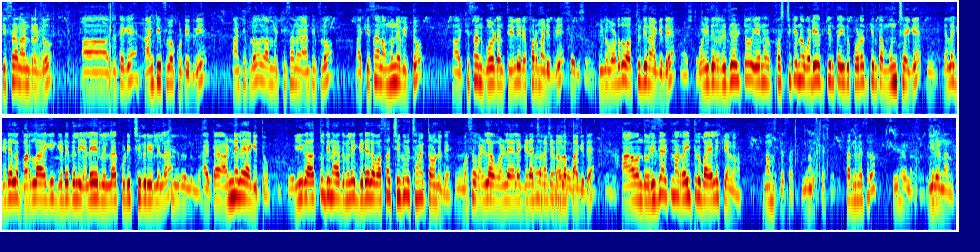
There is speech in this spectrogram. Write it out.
ಕಿಸಾನ್ ಹಂಡ್ರೆಡ್ ಜೊತೆಗೆ ಆಂಟಿ ಫ್ಲೋ ಕೊಟ್ಟಿದ್ವಿ. ಆಂಟಿ ಫ್ಲೋ ಆಮೇಲೆ ಕಿಸಾನ್ ಆಂಟಿ ಫ್ಲೋ ಕಿಸಾನ್ ಅಮೂನ್ಯ ಬಿಟ್ಟು ಕಿಸಾನ್ ಗೋಲ್ಡ್ ಅಂತ ಹೇಳಿ ರೆಫರ್ ಮಾಡಿದ್ವಿ. ಇದು ಹೊಡೆದು ಹತ್ತು ದಿನ ಆಗಿದೆ. ಇದ್ರ ರಿಸಲ್ಟ್ ಏನಾದ್ರು ಫಸ್ಟ್ಗೆ ನಾವು ಹೊಡೆಯೋದಕ್ಕಿಂತ ಇದು ಕೊಡೋದಕ್ಕಿಂತ ಮುಂಚೆಗೆ ಎಲ್ಲ ಗಿಡ ಎಲ್ಲ ಬರಲಾಗಿ ಗಿಡದಲ್ಲಿ ಎಲೆ ಇರಲಿಲ್ಲ ಕುಡಿ ಚಿಗುರು ಇರ್ಲಿಲ್ಲ. ಇರಲಿಲ್ಲ ಆಯ್ತಾ? ಹಣ್ಣೆಲೆ ಆಗಿತ್ತು. ಈಗ ಹತ್ತು ದಿನ ಆದ್ಮೇಲೆ ಗಿಡ ಎಲ್ಲ ಹೊಸ ಚಿಗುರು ಚೆನ್ನಾಗಿ ತಗೊಂಡಿದೆ. ಹೊಸ ಒಳ್ಳೆ ಒಳ್ಳೆ ಎಲ್ಲ ಗಿಡ ಚೆನ್ನಾಗಿ ಡೆವಲಪ್ ಆಗಿದೆ. ಆ ಒಂದು ರಿಸಲ್ಟ್ನ ರೈತರ ಬಾಯಲ್ಲೇ ಕೇಳೋಣ. ನಮಸ್ತೆ ಸರ್. ನಮಸ್ತೆ. ಸರ್ ನಿಮ್ಮ ಹೆಸರು? ಹೀರಣ್ಣ ಸರ್. ಈರಣ್ಣ ಅಂತ.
